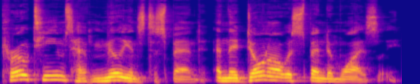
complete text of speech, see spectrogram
Pro teams have millions to spend, and they don't always spend them wisely.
